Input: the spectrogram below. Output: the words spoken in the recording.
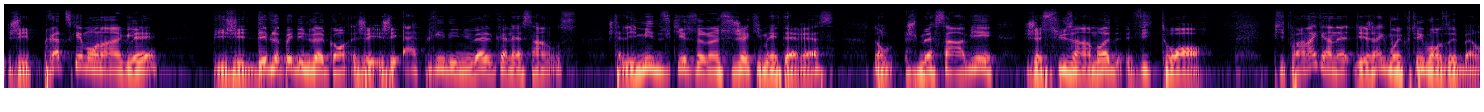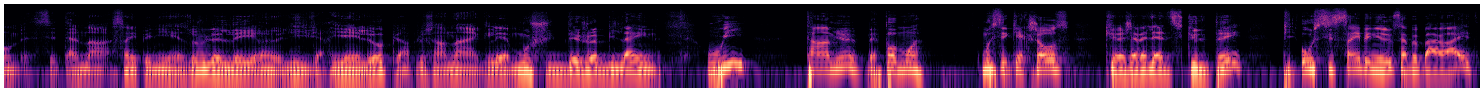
J'ai pratiqué mon anglais, puis j'ai développé des nouvelles, j'ai appris des nouvelles connaissanses. Je allé m'éduquer sur un sujet qui m'intéresse. Donc, je me sens bien. Je suis en mode victoire. Puis pendant qu'il y en a des gens qui vont écouter, ils vont dire, ben, mais c'est tellement simple et niaiseux, le lire un livre, il n'y a rien là, puis en plus en anglais. Moi, je suis déjà bilingue. Oui, tant mieux, mais pas moi. Moi, c'est quelque chose que j'avais de la difficulté. Puis aussi simple et niaiseux que ça peut paraître,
